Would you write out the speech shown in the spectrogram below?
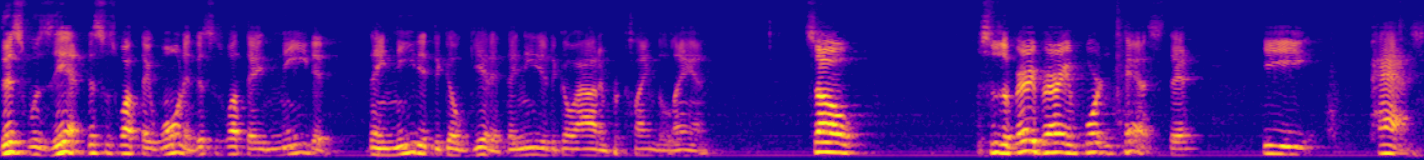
This was it. This is what they wanted. This is what they needed. They needed to go get it. They needed to go out and proclaim the land. So, this is a very, very important test that he passed.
